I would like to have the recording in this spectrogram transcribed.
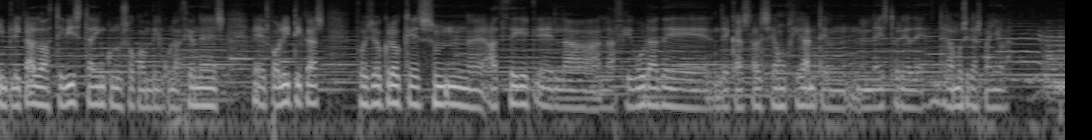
implicado, activista, incluso con vinculaciones eh, políticas, pues yo creo que es hace que la, figura de, de, Casal sea un gigante en, la historia de la música española.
